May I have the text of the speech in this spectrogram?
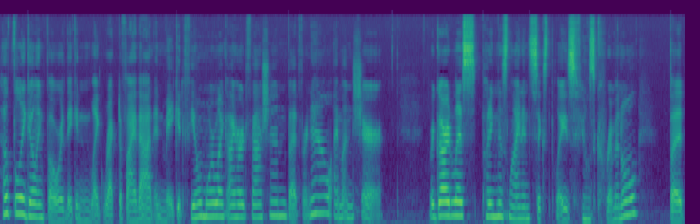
Hopefully, going forward, they can like rectify that and make it feel more like I Heart Fashion, but for now, I'm unsure. Regardless, putting this line in sixth place feels criminal, but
